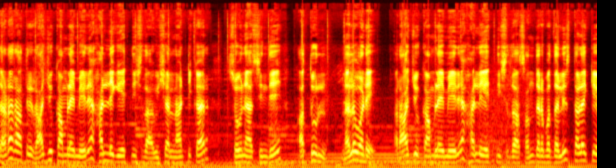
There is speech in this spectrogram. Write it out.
ತಡರಾತ್ರಿ ರಾಜು ಕಾಂಬ್ಳೆ ಮೇಲೆ ಹಲ್ಲೆಗೆ ಯತ್ನಿಸಿದ ವಿಶಾಲ್ ನಾಟಿಕರ್ ಸೋನಿಯಾ ಸಿಂಧೆ, ಅತುಲ್ ನಲವಡೆ ರಾಜು ಕಾಂಬ್ಳೆ ಮೇಲೆ ಹಲ್ಲೆ ಯತ್ನಿಸಿದ ಸಂದರ್ಭದಲ್ಲಿ ಸ್ಥಳಕ್ಕೆ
